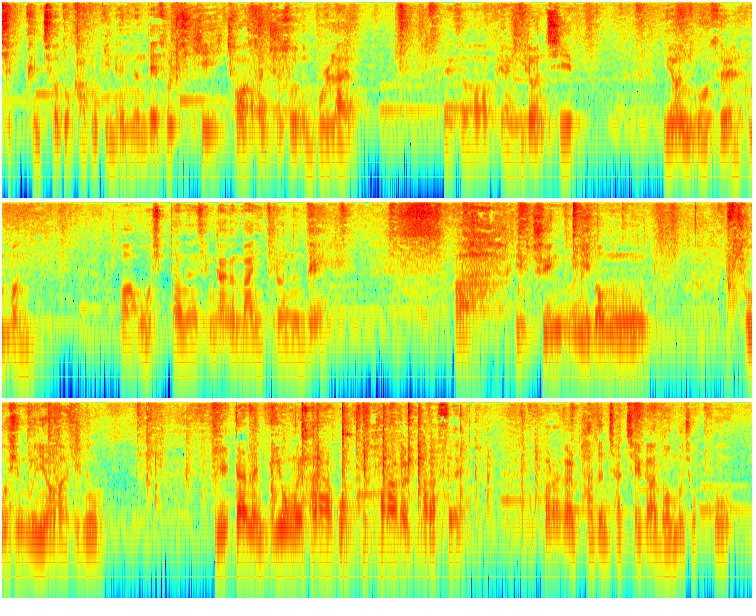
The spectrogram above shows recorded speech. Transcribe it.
집 근처도 가보긴 했는데 솔직히 정확한 주소는 몰라요. 그래서 그냥 이런 집 이런 곳을 한번 와보고 싶다는 생각은 많이 들었는데 아, 이 주인분이 너무 좋으신 분이어가지고 일단은 이용을 하라고 허락을 받았어요. 허락을 받은 자체가 너무 좋고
